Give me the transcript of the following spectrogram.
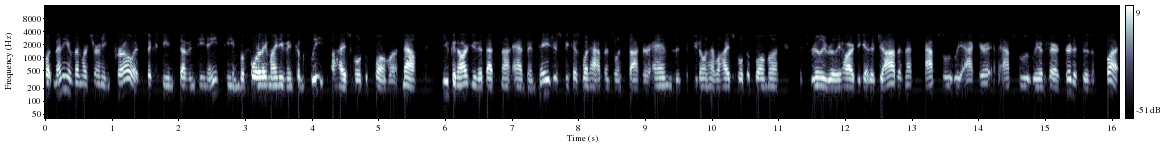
But many of them are turning pro at 16, 17, 18 before they might even complete a high school diploma. Now, you can argue that that's not advantageous because what happens when soccer ends if you don't have a high school diploma it's really really hard to get a job and that's absolutely accurate and absolutely a fair criticism but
